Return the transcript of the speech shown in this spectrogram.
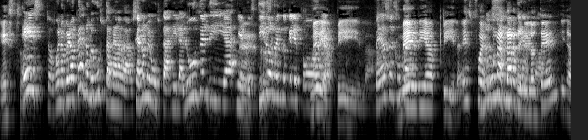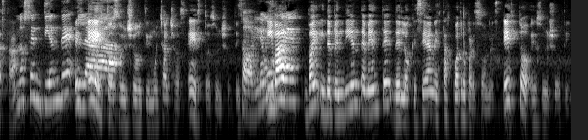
Esto. Esto, bueno, pero acá no me gusta nada. O sea, no me gusta ni la luz del día, ni el Eh, vestido horrendo que le pone. Media pila. Pedazo de zapato. Media pila. Es, fue No una tarde en el entiendo. hotel y ya está. No se entiende Es- la... Esto es un shooting, muchachos. Esto es un shooting. Sorry, le gusta. Y va, va independientemente de lo que sean estas cuatro personas. Esto es un shooting.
